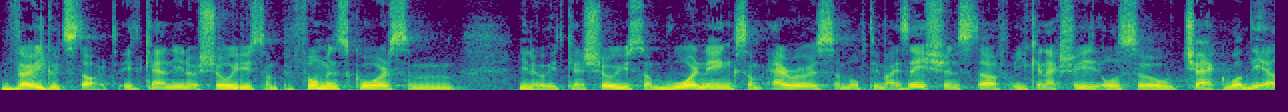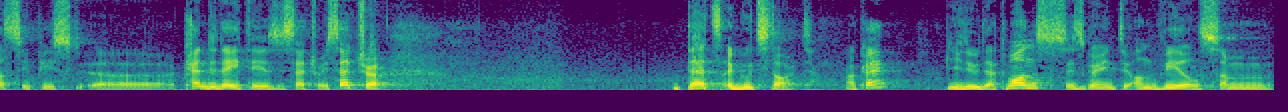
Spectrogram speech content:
very good start. It can, you know, show you some performance scores, some, you know, it can show you some warnings, some errors, some optimization stuff. You can actually also check what the LCP uh, candidate is, etc., etc. That's a good start. Okay, you do that once. It's going to unveil some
